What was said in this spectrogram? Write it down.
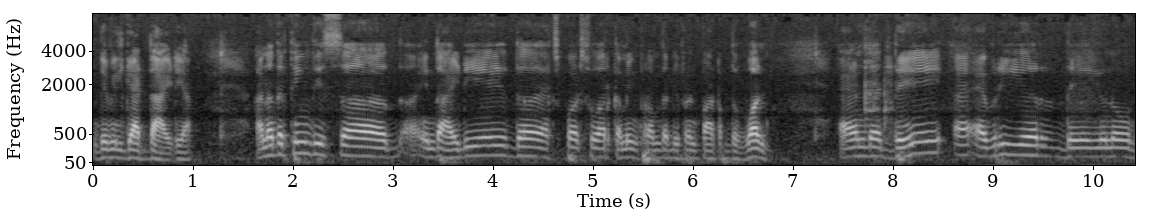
they will get the idea another thing this uh, in the IDA the experts who are coming from the different part of the world and they uh, every year they you know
